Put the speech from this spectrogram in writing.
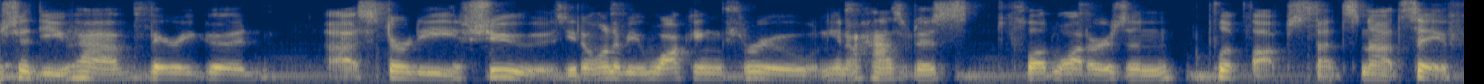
sure that you have very good uh, sturdy shoes. You don't want to be walking through you know hazardous floodwaters and flip flops. That's not safe.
